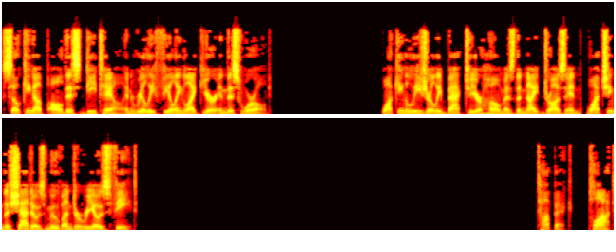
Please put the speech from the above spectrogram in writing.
"...soaking up all this detail and really feeling like you're in this world walking leisurely back to your home as the night draws in, watching the shadows move under Ryo's feet." Topic. Plot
